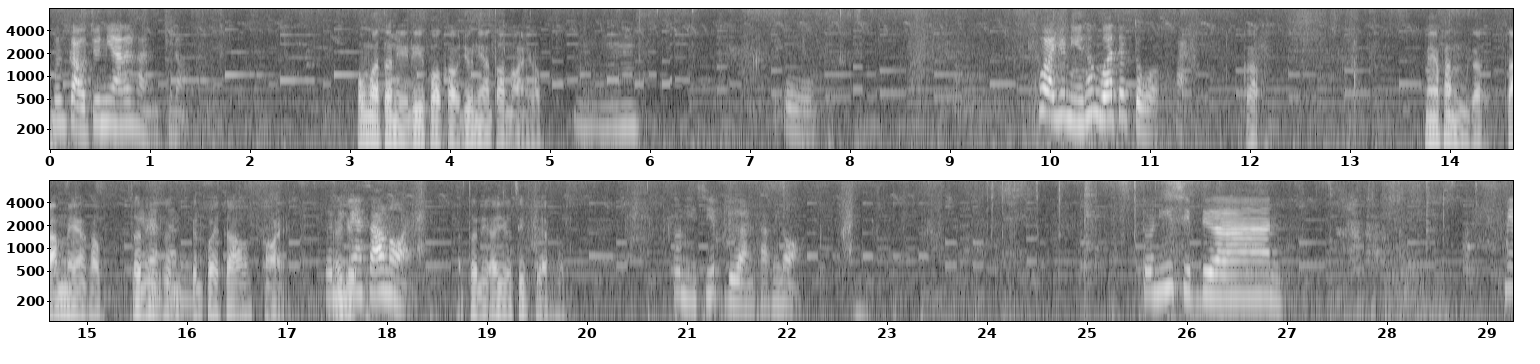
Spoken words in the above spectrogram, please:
เบิ่งเก่าจูเนียร์เลยค่ะพี่น้องผมว่าตัวนี้ดีกว่าเก่าจูเนียร์ตอนหน่อยครับ อืมโอ้พวกอยู่นี่ทั้งเบิดจักตัวค่ะ ก็ แม่พันธุ์ก็สามแม่ครับ ตัวนี้เป็นแม่พันธุ์ เป็นกล้วยเจ้าหน่อย ตัวนี้อายุ แม่สาวหน่อย ตัวนี้อายุ10เดือนครับ ตัวนี้สิบเดือนค่ะพี่น้อง ตัวนี้สิบเดือน แม่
